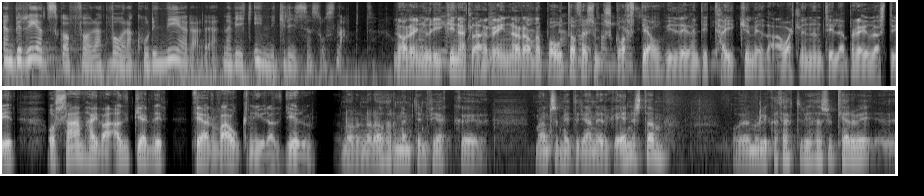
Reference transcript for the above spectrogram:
en beredskap för att vara koordinerade när vi gick in i krisen så snabbt. Norrænu ríkin ætla að reyna að ráða bót á þessum skorti á viðegandi tækjum eða áætlunum til að bregðast við og samhæfa aðgerðir þegar váknýr að dyrum. Norræna ráðhæranemdin fekk uh, mann sem heitir Jan Erik Enistam og er nú líka þekktur í þessu kerfi uh,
